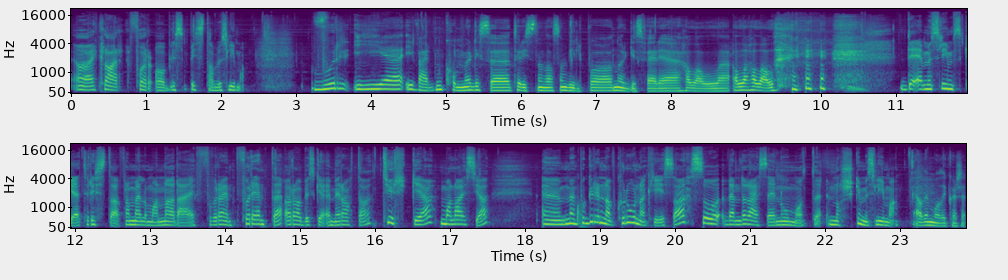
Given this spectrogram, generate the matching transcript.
og er klar for å bli spist av muslimer. Hvor i, eh, i verden kommer disse turistene da som vil på norgesferie halal, Allah halal? Det er muslimske turister fra bl.a. de forente arabiske emirater, Tyrkia, Malaysia. Eh, Men pga. koronakrisa så vender de seg nå mot norske muslimer. ja, det må de kanskje.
